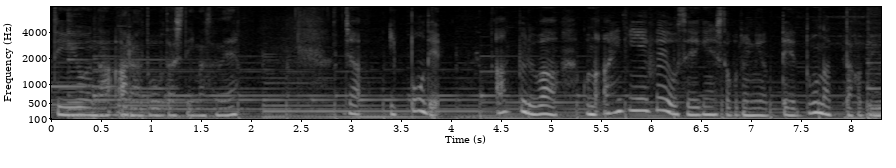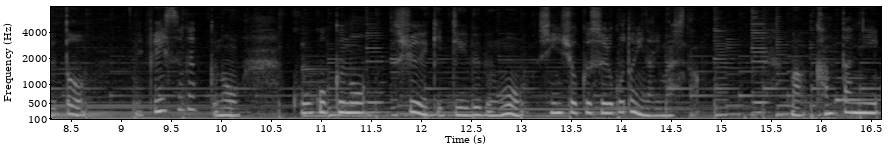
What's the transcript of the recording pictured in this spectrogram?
っていうようなアラートを出していますね。じゃあ一方で Apple はこの IDFA を制限したことによってどうなったかというと Facebook の広告の収益っていう部分を侵食することになりました。まあ簡単に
